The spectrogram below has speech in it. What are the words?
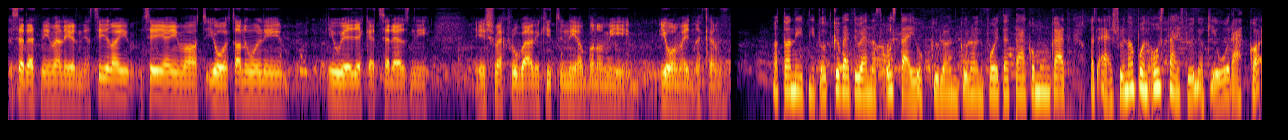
szeretném elérni a céljaim, céljaimat, jól tanulni, jó jegyeket szerezni, és megpróbálni kitűnni abban, ami jól megy nekem. A tanévnyitót követően az osztályok külön-külön folytatták a munkát, az első napon osztályfőnöki órákkal.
